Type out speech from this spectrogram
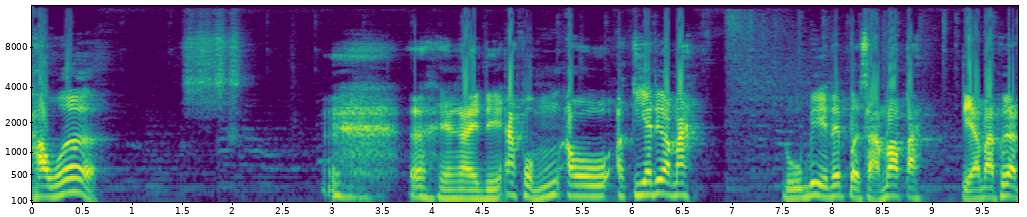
power เออยังไงดีอะผมเอาเอาเกียร์ดีกว่ามารูบี้ได้เปิดสามรอบไปเกียร์ไปเพื่อน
